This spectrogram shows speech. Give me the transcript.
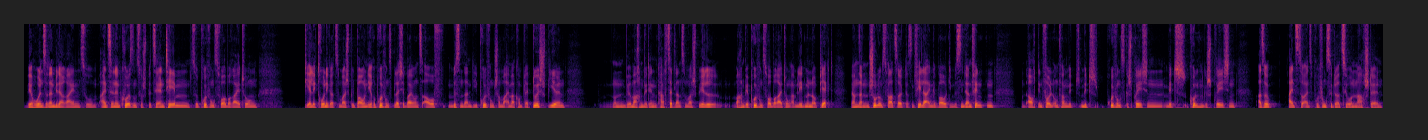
Wir holen sie dann wieder rein zu einzelnen Kursen, zu speziellen Themen, zur Prüfungsvorbereitung. Die Elektroniker zum Beispiel bauen ihre Prüfungsbleche bei uns auf, müssen dann die Prüfung schon mal einmal komplett durchspielen. Und wir machen mit den Kfz-Lern zum Beispiel, machen wir Prüfungsvorbereitungen am lebenden Objekt. Wir haben dann ein Schulungsfahrzeug, da sind Fehler eingebaut, die müssen die dann finden und auch den vollen Umfang mit, mit Prüfungsgesprächen, mit Kundengesprächen, also eins zu eins Prüfungssituationen nachstellen.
